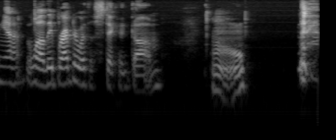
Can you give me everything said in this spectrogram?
yeah, well, they bribed her with a stick of gum. Oh.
